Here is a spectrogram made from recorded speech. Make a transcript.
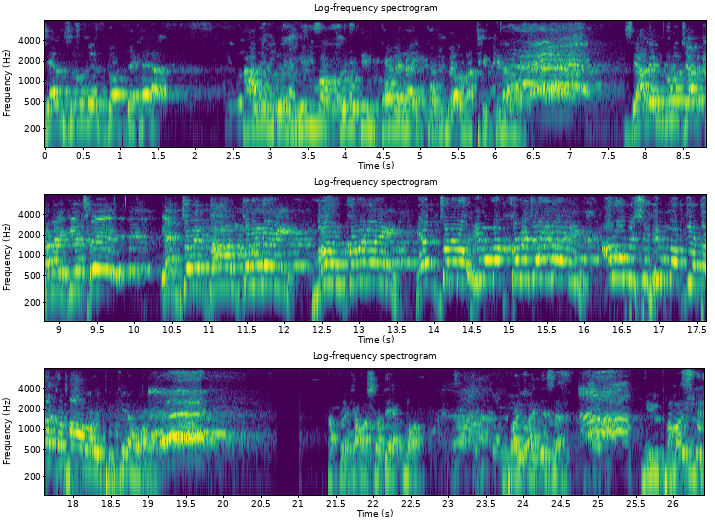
জেল জুলুমের ডর দেখায় আলেমদের হিম্মত কোনোদিন কমে নাই কমবেও না ঠিক কিনা বলো? যে আলেমগুলো জেলখানায় গিয়েছে একজনের দাম কমে নাই মান কমে নাই একজনেরও হিম্মত কমে যায় নাই আরও বেশি হিম্মত দিয়ে তারা কথা বলে ঠিক কিনা বলে আপনারা কি আমার সাথে একমত? ভয় পাইতেছেন? নীলফামারীর লোক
